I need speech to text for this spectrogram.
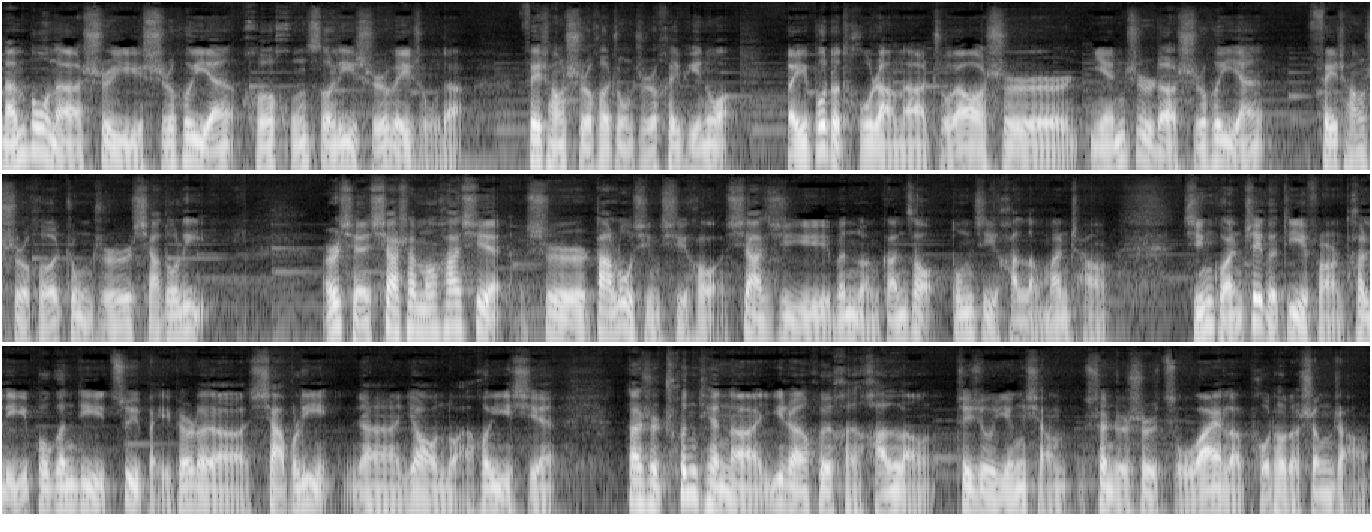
南部呢是以石灰岩和红色砾石为主的，非常适合种植黑皮诺；北部的土壤呢主要是粘质的石灰岩，非常适合种植霞多丽。而且下山蒙哈谢是大陆性气候，夏季温暖干燥，冬季寒冷漫长。尽管这个地方它离勃艮第最北边的夏布利呃要暖和一些，但是春天呢依然会很寒冷，这就影响甚至是阻碍了葡萄的生长。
